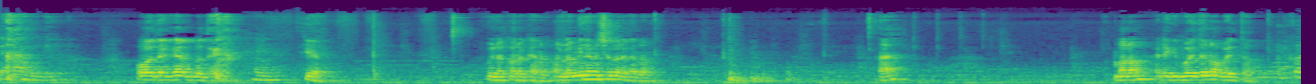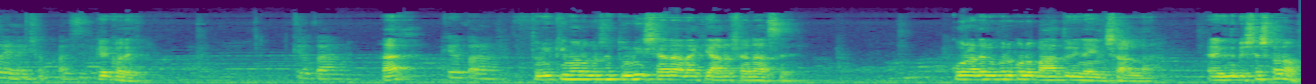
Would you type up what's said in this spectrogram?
দেখা আমি ও দেখে আপনি দেখে হ্যাঁ। কি? ওগুলো করো কেন? অন্য মিলামিশা করে কেন? হ্যাঁ? বলো এটা কি বৈধ না অবৈধ? কে করে? কেউ করে না। হ্যাঁ? কেউ করে না। তুমি কি মনে করছ তুমি সেনা নাকি আরও সেনা আছে? কোরআনের উপরে কোনো বাহাদুরি নেই ইনশাআল্লাহ। এটা কিন্তু বিশ্বাস করো?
